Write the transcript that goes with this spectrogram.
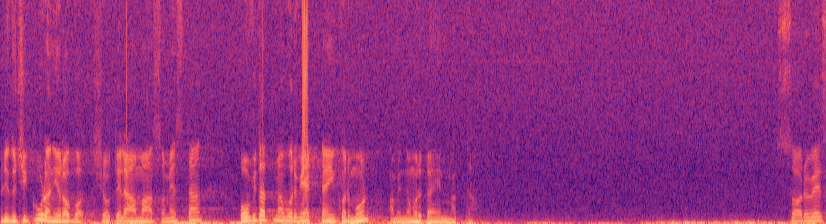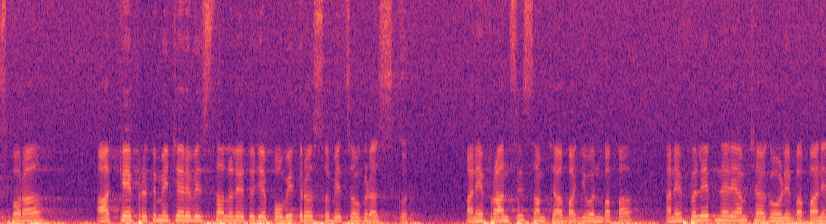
आनी तुजी कूड आनी रगत शेवतेल्या आमा समेस्तांत पवित्रात्म्या वरवीं एकठांय कर म्हूण आमी नम्रतायेन मागता. सर्वेस्परा आख्खे पृथ्वीचेर विस्तारले तुजे पवित्र सभेचो उगडास कर. आनी फ्रांसीस आमच्या बागिवन बापा आनी फिलीप नेरे आमच्या गवळी बापा आनी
